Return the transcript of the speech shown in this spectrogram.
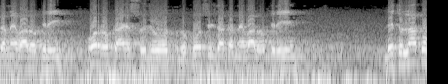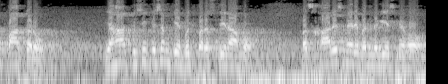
کرنے والوں کے لیے، اور رکا سجود رکو سجدہ کرنے والوں کے لیے۔ بیت اللہ کو پاک کرو۔ یہاں کسی قسم کے بت پرستی نہ ہو۔ بس خالص میری بندگی اس میں ہو۔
